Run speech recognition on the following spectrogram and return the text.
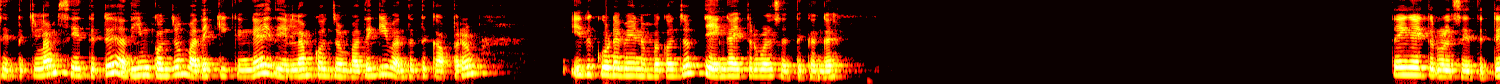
சேர்த்துக்கலாம். சேர்த்துட்டு அதையும் கொஞ்சம் வதக்கிக்கோங்க. இது எல்லாம் கொஞ்சம் வதங்கி வந்ததுக்கு அப்புறம் இது கூடவே நம்ம கொஞ்சம் தேங்காய் துருவல் சேர்த்துக்கோங்க. தேங்காய் துருவல் சேர்த்துட்டு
